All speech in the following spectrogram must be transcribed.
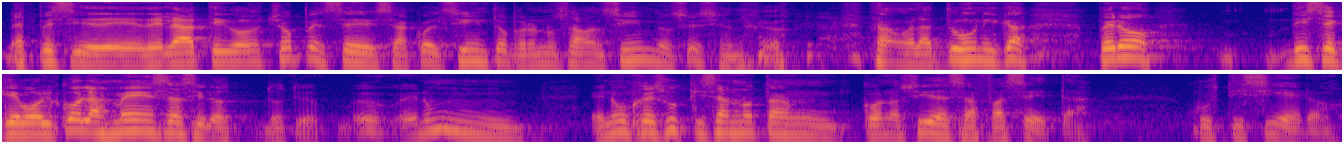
Una especie de, látigo. Yo pensé, sacó el cinto, pero no usaban cinto, no sé si estaba la túnica. Pero dice que volcó las mesas y los. en, un, en un Jesús quizás no tan conocida esa faceta, justiciero.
